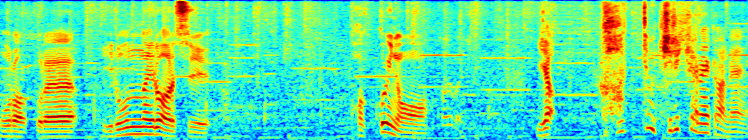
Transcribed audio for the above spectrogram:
うん。ほらこれいろんな色あるし。かっこいいな。いや買っても着る機会ないからね。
